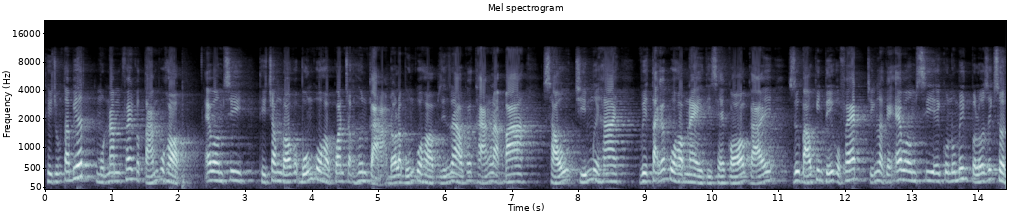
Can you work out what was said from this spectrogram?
thì chúng ta biết một năm Fed có 8 cuộc họp FOMC thì trong đó có 4 cuộc họp quan trọng hơn cả đó là 4 cuộc họp diễn ra vào các tháng là 3, 6, 9, 12 vì tại các cuộc họp này thì sẽ có cái dự báo kinh tế của Fed, chính là cái FOMC Economic Projection.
